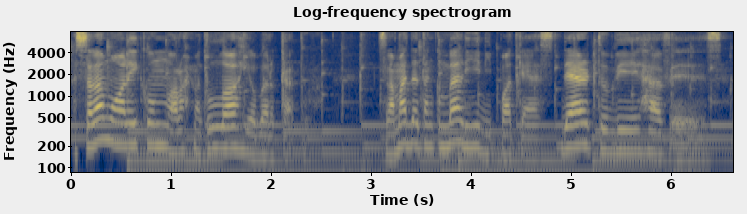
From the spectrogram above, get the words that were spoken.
Assalamualaikum warahmatullahi wabarakatuh. Selamat datang kembali di podcast Dare to be Hafiz.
